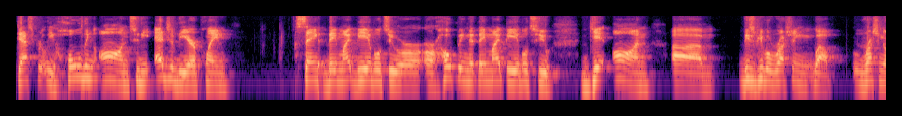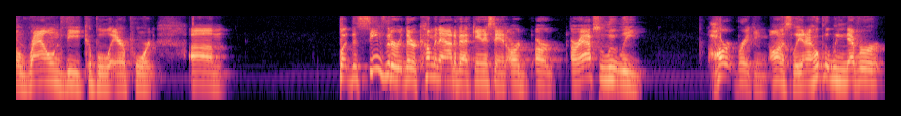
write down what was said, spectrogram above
desperately holding on to the edge of the airplane saying they might be able to or, or hoping that they might be able to get on um, these are people rushing well rushing around the Kabul airport um, but the scenes that are that are coming out of Afghanistan are are are absolutely heartbreaking, honestly. And I hope that we never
